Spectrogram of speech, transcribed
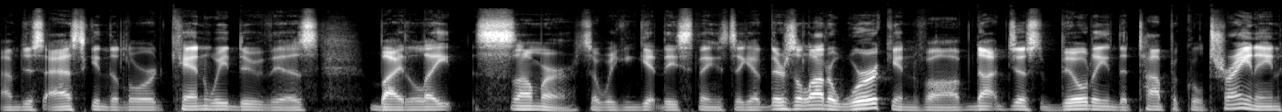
I'm just asking the Lord, can we do this by late summer so we can get these things together? There's a lot of work involved, not just building the topical training,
